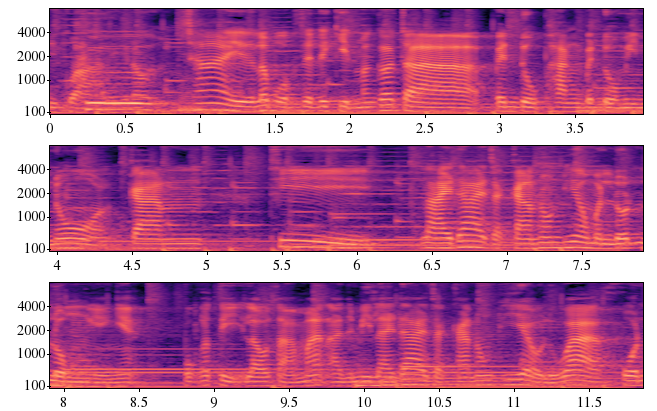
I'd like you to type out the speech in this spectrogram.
ดีกว่าคือเนาะใช่ระบบเศรษฐกิจมันก็จะเป็นโดพังเป็นโดมิโนการที่ รายได้จากการท่องเที่ยวมันลดลงอย่างเงี้ยปกติเราสามารถอาจจะมีรายได้จากการท่องเที่ยว หรือว่าคน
